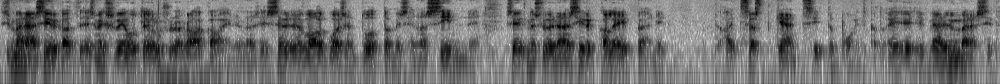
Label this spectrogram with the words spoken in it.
siis mä näen sirkat esimerkiksi rehuteollisuuden raaka-aineena, siis sen valkuaisen tuottamisena sinne. Se, että me syödään sirkkaleipää, niin I just can't see the point. Kato, ei, ei, mä en ymmärrä sitä.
